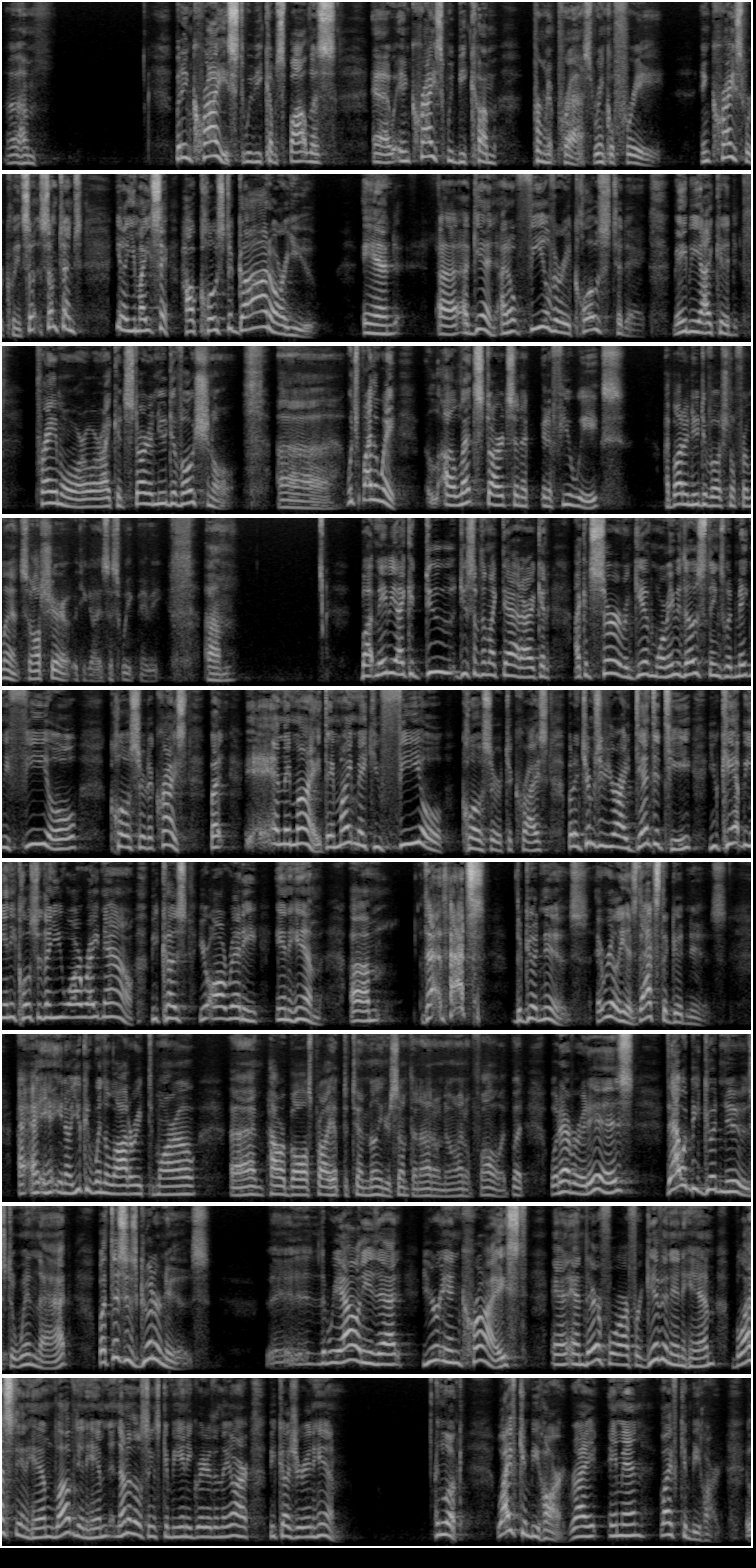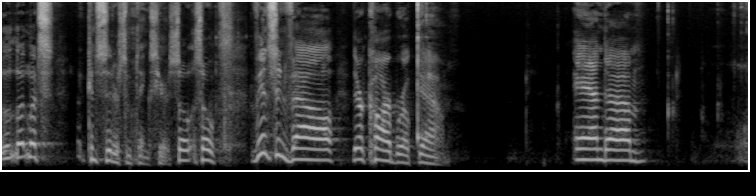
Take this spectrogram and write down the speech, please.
Um, but in Christ, we become spotless. Uh, in Christ, we become permanent press, wrinkle free. In Christ, we're clean. So, sometimes, you know, you might say, How close to God are you? And uh, again, I don't feel very close today. Maybe I could pray more or I could start a new devotional. Uh, which, by the way, uh, Lent starts in a, in a few weeks. I bought a new devotional for Lent, so I'll share it with you guys this week, maybe. Um, but maybe I could do, do something like that, or I could, I could serve and give more. Maybe those things would make me feel closer to Christ. But, and they might, they might make you feel closer to Christ. But in terms of your identity, you can't be any closer than you are right now because you're already in Him. Um, that, that's the good news. It really is. That's the good news. I, I, you know, you could win the lottery tomorrow. Uh, Powerball is probably up to 10 million or something. I don't know. I don't follow it. But whatever it is, that would be good news to win that. But this is gooder news. Uh, the reality that you're in Christ and, and therefore are forgiven in Him, blessed in Him, loved in Him. None of those things can be any greater than they are because you're in Him. And look, life can be hard, right? Amen? Life can be hard. Let's consider some things here. So, so Vince and Val, their car broke down. And um,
